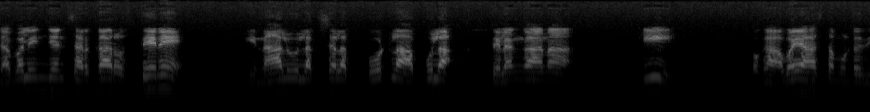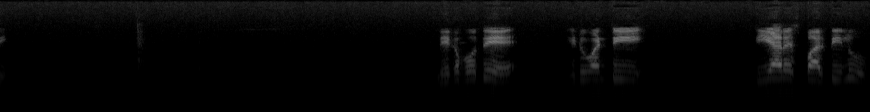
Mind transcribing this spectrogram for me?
డబల్ ఇంజన్ సర్కార్ వస్తేనే ఈ నాలుగు లక్షల కోట్ల అప్పుల తెలంగాణకి ఒక అభయహస్తం ఉంటుంది. లేకపోతే ఇటువంటి టీఆర్ఎస్ పార్టీలు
